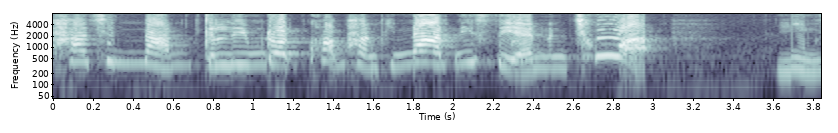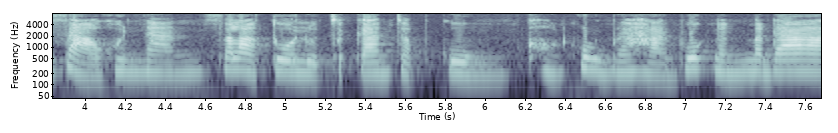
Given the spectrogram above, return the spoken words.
ถ้าเช่นนั้นกลิมรถความพังพินาศนี่เสียนังชั่ว หญิงสาวคนนั้นสลัดตัวหลุดจากการจับกลุ่มของกลุ่มทหารพวกนั้นมาได้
